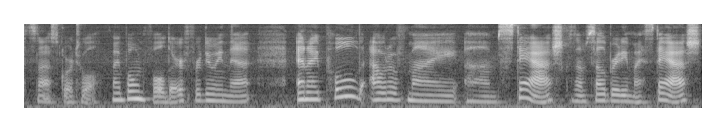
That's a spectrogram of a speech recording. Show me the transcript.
It's not a score tool, my bone folder for doing that. And I pulled out of my um, stash, because I'm celebrating my stash,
